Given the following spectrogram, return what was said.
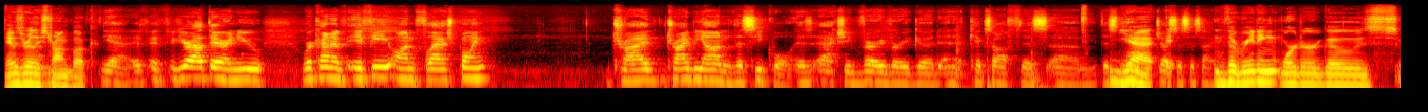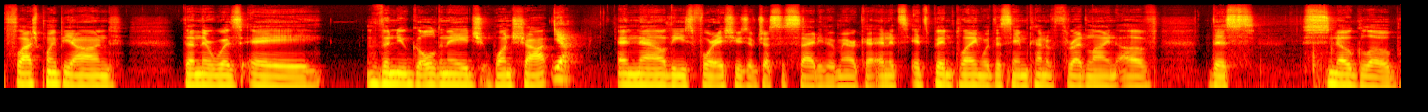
It was a really strong book. Yeah, if, if you're out there and you were kind of iffy on Flashpoint, try try Beyond. The sequel is actually very very good, and it kicks off this um, this new Yeah, Justice it- Society. The reading order goes Flashpoint Beyond, then there was a the new Golden Age one shot. Yeah, and now these four issues of Justice Society of America, and it's it's been playing with the same kind of thread line of this snow globe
